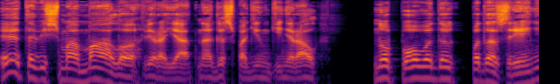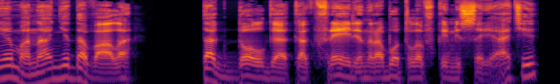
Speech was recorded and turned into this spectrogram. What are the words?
Это весьма мало, вероятно, господин генерал, но повода к подозрениям она не давала. Так долго, как фрейлин работала в комиссариате,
